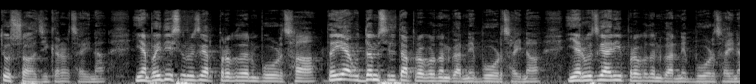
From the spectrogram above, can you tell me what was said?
त्यो सहजीकरण छैन। यहाँ वैदेशिक रोजगार प्रवर्धन बोर्ड छ। त यहाँ उद्यमशीलता प्रवर्धन गर्ने बोर्ड छैन। यहाँ रोजगारी प्रवर्धन गर्ने बोर्ड छैन।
